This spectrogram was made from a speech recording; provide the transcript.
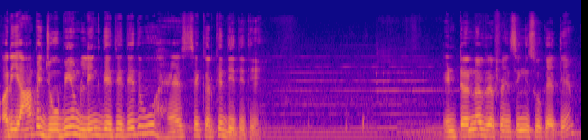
और यहाँ पे जो भी हम लिंक देते थे तो वो हैश से करके देते थे। इंटरनल रेफरेंसिंग इसको कहते हैं।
